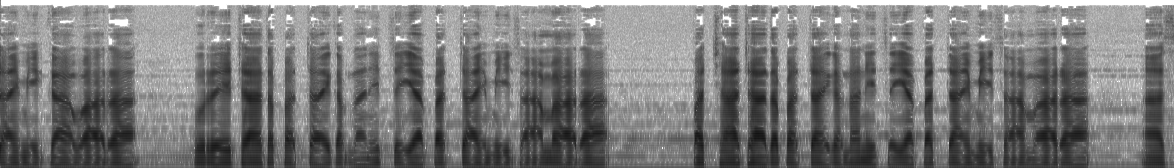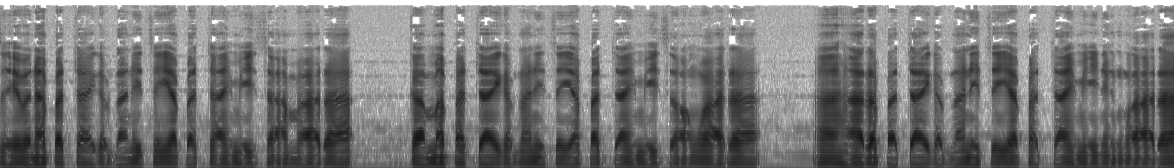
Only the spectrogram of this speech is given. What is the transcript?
จัยมีเก้าวาระ ปุเรชาตปัจจัยกับนานิสยปัจจัยมีสามวาระ ปัจฉาชาตปัจจัยกับนานิสยปัจจัยมีสามวาระ อาเสวนปัจจัยกับนานิสยปัจจัยมีสามวาระ กรรมปัจจัยกับนานิสยปัจจัยมีสองวาระ อาหารปัจจัยกับนานิสยปัจจัยมีหนึ่งวาระ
